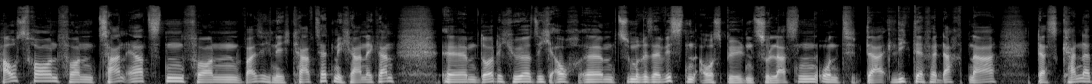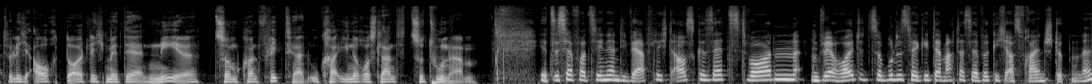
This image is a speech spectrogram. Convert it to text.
Hausfrauen, von Zahnärzten, von, weiß ich nicht, Kfz-Mechanikern, ähm, deutlich höher sich auch ähm, zum Reservisten ausbilden zu lassen. Und da liegt der Verdacht nahe, das kann natürlich auch deutlich mit der Nähe zum Konfliktherd Ukraine-Russland zu tun haben. Jetzt ist ja vor zehn Jahren die Wehrpflicht ausgesetzt worden. Und wer heute zur Bundeswehr geht, der macht das ja wirklich aus freien Stücken. Ne?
